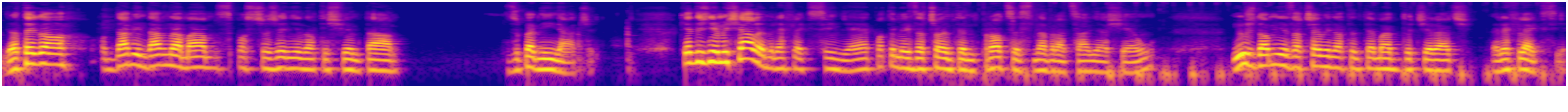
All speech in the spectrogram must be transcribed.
Dlatego od dawien dawna mam spostrzeżenie na te święta zupełnie inaczej. Kiedyś nie myślałem refleksyjnie, potem jak zacząłem ten proces nawracania się, już do mnie zaczęły na ten temat docierać refleksje.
